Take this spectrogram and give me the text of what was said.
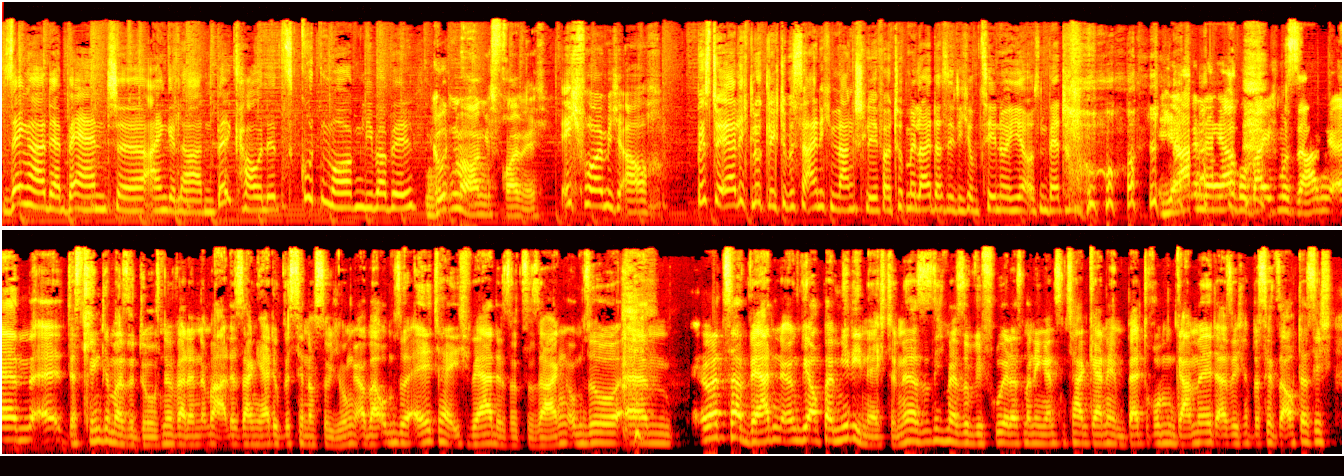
Sänger der Band äh, eingeladen, Bill Kaulitz. Guten Morgen, lieber Bill. Guten Morgen, ich freue mich. Ich freue mich auch. Bist du ehrlich glücklich? Du bist ja eigentlich ein Langschläfer. Tut mir leid, dass ich dich um 10 Uhr hier aus dem Bett hole. Ja, naja, wobei ich muss sagen, ähm, äh, das klingt immer so doof, ne? weil dann immer alle sagen, ja, du bist ja noch so jung. Aber umso älter ich werde sozusagen, umso ähm, kürzer werden irgendwie auch bei mir die Nächte. Ne? Das ist nicht mehr so wie früher, dass man den ganzen Tag gerne im Bett rumgammelt. Also ich habe das jetzt auch, dass ich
